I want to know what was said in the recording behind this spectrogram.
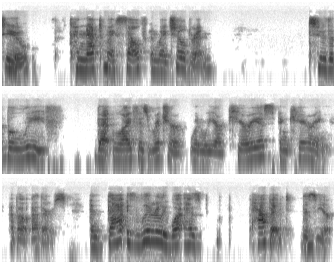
to connect myself and my children to the belief that life is richer when we are curious and caring about others. And that is literally what has happened this mm-hmm. year.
